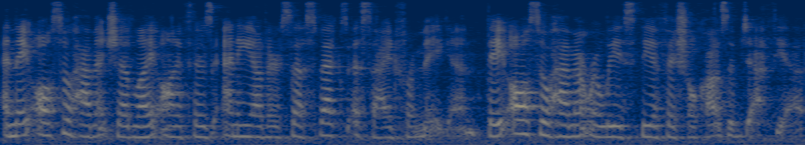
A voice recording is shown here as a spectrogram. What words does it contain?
and they also haven't shed light on if there's any other suspects aside from Megan. They also haven't released the official cause of death yet.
